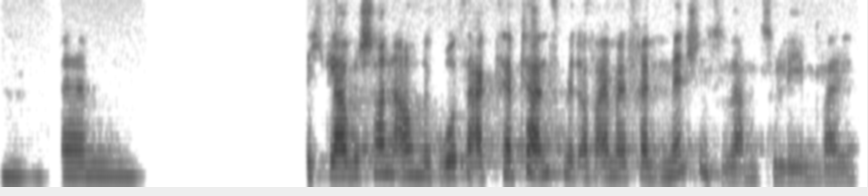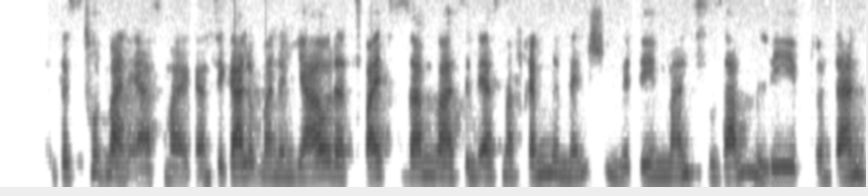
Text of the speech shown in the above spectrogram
Mhm. Ähm, ich glaube schon auch eine große Akzeptanz mit auf einmal fremden Menschen zusammenzuleben, weil das tut man erstmal, ganz egal, ob man ein Jahr oder zwei zusammen war, es sind erstmal fremde Menschen, mit denen man zusammenlebt und dann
